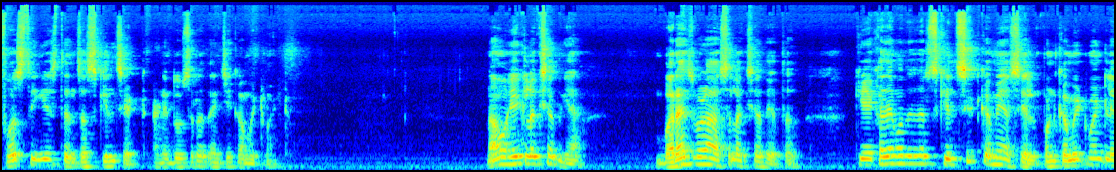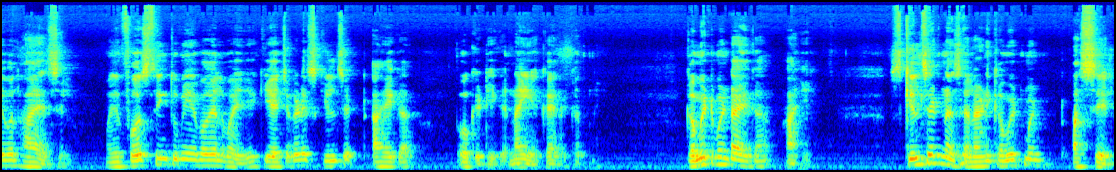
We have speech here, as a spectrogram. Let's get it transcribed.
फर्स्ट थिंग इज त्यांचा स्किल सेट आणि दुसरं त्यांची कमिटमेंट नाव एक लक्षात घ्या. बऱ्याच वेळा असं लक्षात येतं की एखाद्यामध्ये जर स्किल सेट कमी असेल पण कमिटमेंट लेवल हाय असेल म्हणजे फर्स्ट थिंग तुम्ही हे बघायला पाहिजे की याच्याकडे स्किल सेट आहे का? ओके ठीक आहे. नाही आहे काय हरकत नाही. कमिटमेंट आहे का? आहे. स्किल सेट नसेल आणि कमिटमेंट असेल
